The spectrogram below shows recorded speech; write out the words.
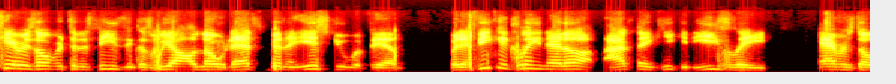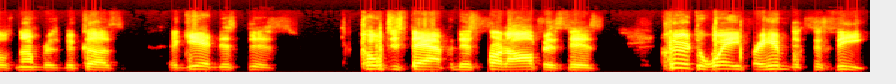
carries over to the season because we all know that's been an issue with him. But if he can clean that up, I think he could easily average those numbers because, again, this this coaching staff and this front office is cleared the way for him to succeed.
